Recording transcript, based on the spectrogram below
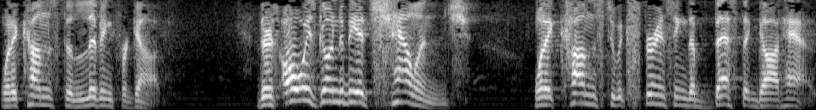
when it comes to living for God. There's always going to be a challenge when it comes to experiencing the best that God has.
